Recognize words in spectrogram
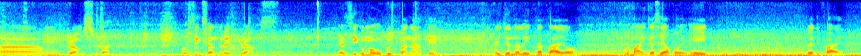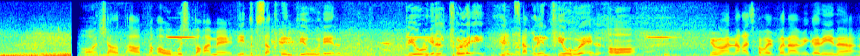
um, grams pa. O 600 grams. Let's see kung maubos pa natin. Medyo na late na tayo. Kumain kasi ako eh. 8.25. Oh, shout out. Nakaubos pa kami dito sa Clean Fuel. Fuel tuloy. sa Clean Fuel. Oh. Yung mga nakasabay pa namin kanina,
